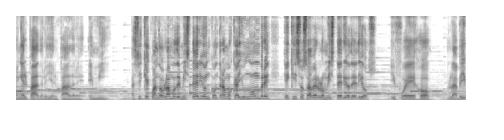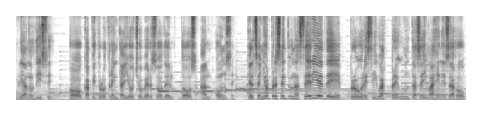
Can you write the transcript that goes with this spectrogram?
en el Padre y el Padre en mí. Así que cuando hablamos de misterio encontramos que hay un hombre que quiso saber los misterios de Dios y fue Job. La Biblia nos dice, Job capítulo 38 verso del 2 al 11, que el Señor presenta una serie de progresivas preguntas e imágenes a Job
